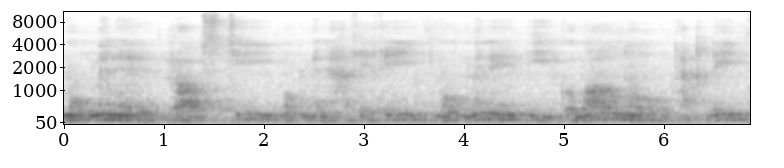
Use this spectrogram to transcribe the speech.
مؤمن راستی مؤمن حقیقی مؤمن بیگمان و تقلید.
